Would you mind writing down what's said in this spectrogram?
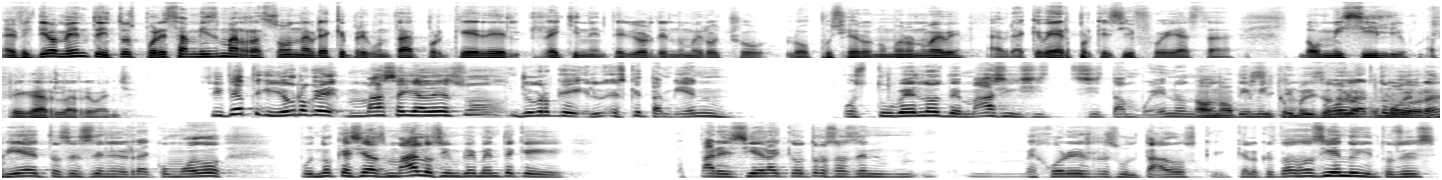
Efectivamente, entonces por esa misma razón habría que preguntar por qué del ranking anterior del número 8 lo pusieron número 9. Habría que ver porque sí fue hasta domicilio a pegar la revancha. Sí, fíjate que yo creo que más allá de eso, yo creo que es que también, pues tú ves los demás y si, si están buenos, ¿no? No, no, pues sí, como lo Arturo. Beterbiev, entonces en el reacomodo, pues no que seas malo, simplemente que pareciera que otros hacen mejores resultados que, que lo que estás haciendo y entonces,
